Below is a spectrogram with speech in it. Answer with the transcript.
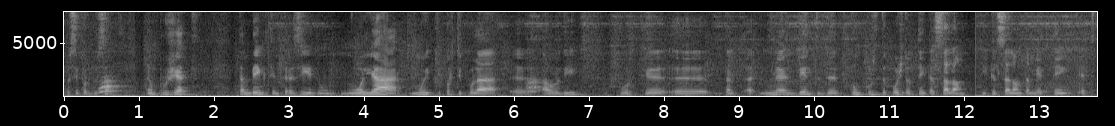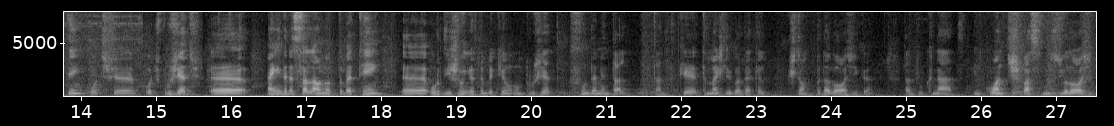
para ser produção. É um projeto também que tem trazido um, um olhar muito particular uh, ao Urdi porque uh, portanto, dentro de, de, concurso depois não tem aquele salão e aquele salão também tem tem outros uh, outros projetos uh, ainda no salão nós também tem uh, Urdi Júnior também que é um, um projeto fundamental portanto, que é mais ligado àquela questão pedagógica. Portanto, o CNAD, enquanto espaço museológico,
